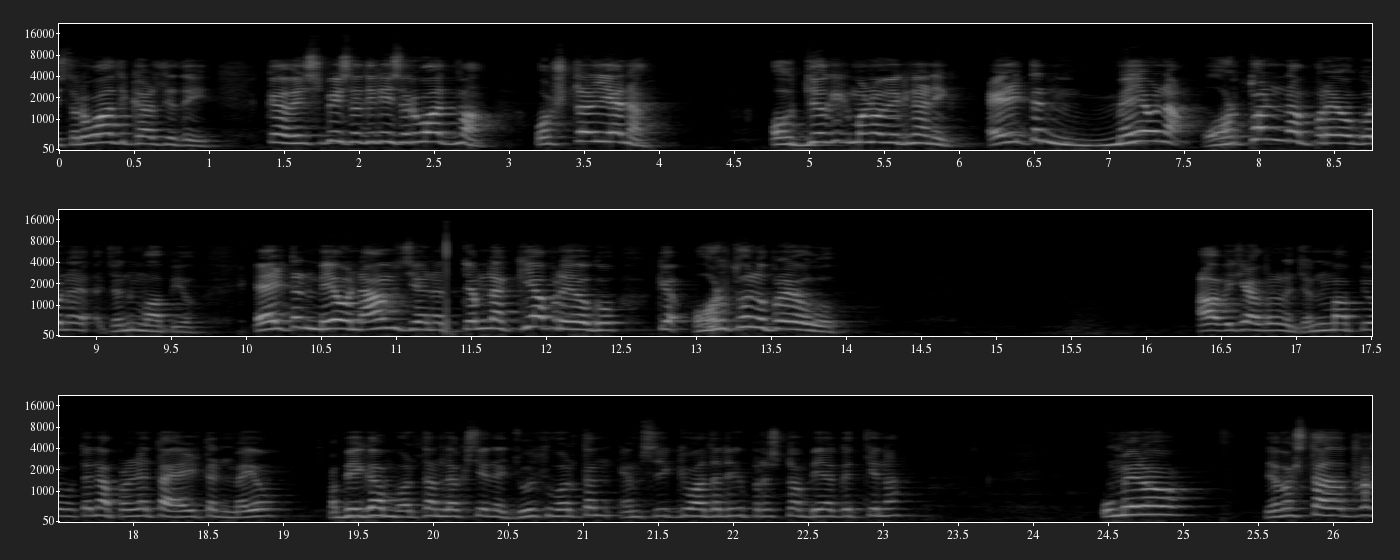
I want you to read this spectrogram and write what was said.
ની શરૂઆત કરતી થઈ કે વીસમી સદીની શરૂઆતમાં ઓસ્ટ્રેલિયાના ઔદ્યોગિક મનોવૈજ્ઞાનિક એલ્ટન મેયોના ઓર્થોનના પ્રયોગોને જન્મ આપ્યો. એલ્ટન મેયો નામ છે અને તેમના કયા પ્રયોગો કે ઓર્થોન પ્રયોગો? આ વિચારધારાને જન્મ આપ્યો. તેના પ્રણેતા એલ્ટન મેયો, અભિગમ, વર્તન લક્ષી અને જૂથ વર્તન, એમસીક્યુ આધારિત પ્રશ્ન બે અગત્યના. ઉમેરો વ્યવસ્થા તંત્ર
